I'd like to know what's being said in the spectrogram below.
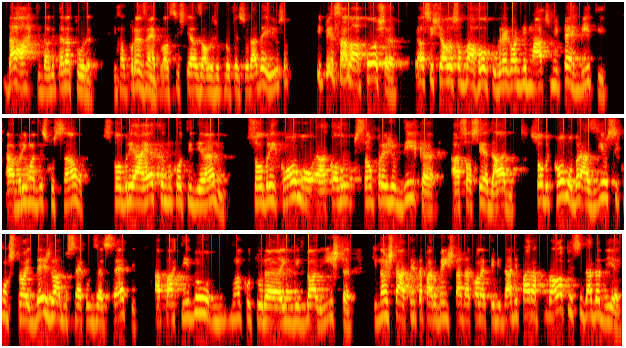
da arte, da literatura. Então, por exemplo, assistir às aulas do professor Adeilson e pensar lá, poxa, eu assisti a aula sobre barroco, o Gregório de Matos me permite abrir uma discussão sobre a ética no cotidiano, sobre como a corrupção prejudica a sociedade, sobre como o Brasil se constrói desde lá do século XVII a partir de uma cultura individualista que não está atenta para o bem-estar da coletividade e para a própria cidadania.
